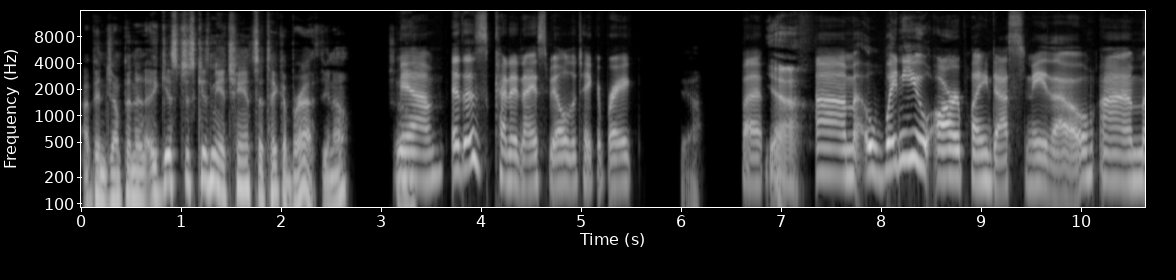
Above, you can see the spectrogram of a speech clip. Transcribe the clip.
I've been jumping in. It just just gives me a chance to take a breath. You know. So, Yeah. It is kind of nice to be able to take a break. Yeah. But Yeah. um when you are playing Destiny though, um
